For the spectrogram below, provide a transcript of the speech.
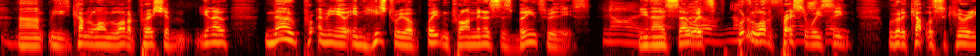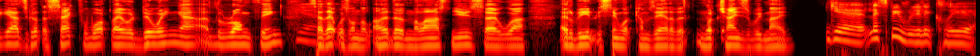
Mm-hmm. Um, he's coming along with a lot of pressure. You know, no. I mean, in history, or even prime Minister's been through this. No, you know, so Well, it's put a lot of pressure. We Spanish see flu. we've got a couple of security guards got the sack for what they were doing, uh, the wrong thing. Yeah. So that was on the on the last news. So uh, it'll be interesting what comes out of it and what changes will be made. Yeah, let's be really clear.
